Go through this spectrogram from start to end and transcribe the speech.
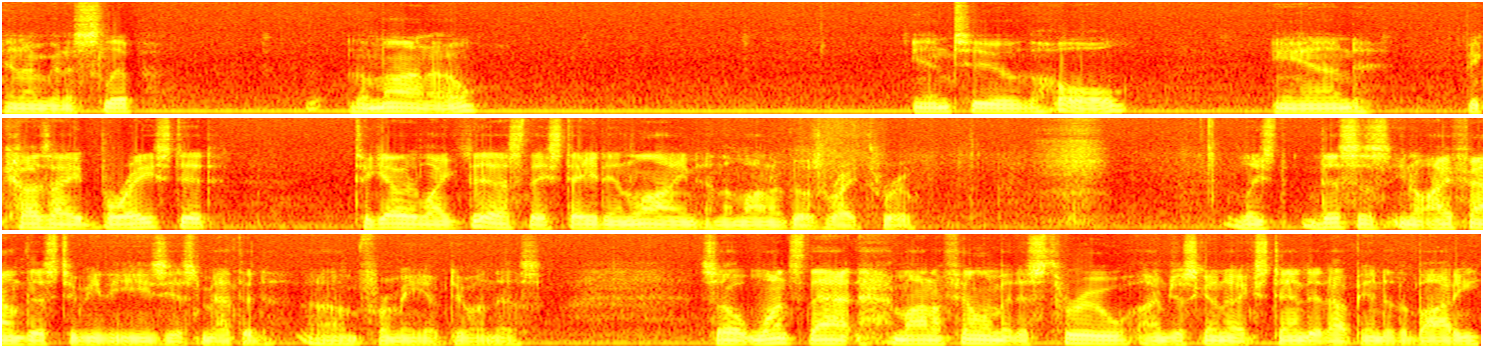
and I'm going to slip the mono into the hole and because I braced it together like this they stayed in line and the mono goes right through at least this is, you know, I found this to be the easiest method um, for me of doing this. So once that monofilament is through, I'm just going to extend it up into the body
